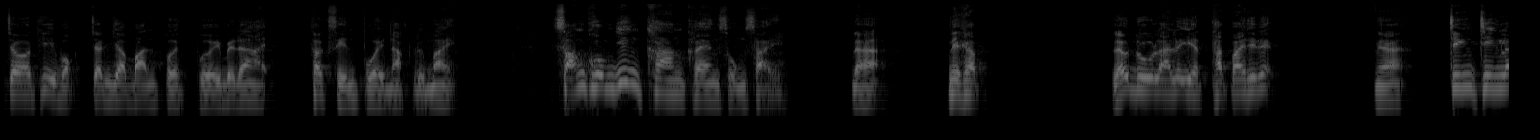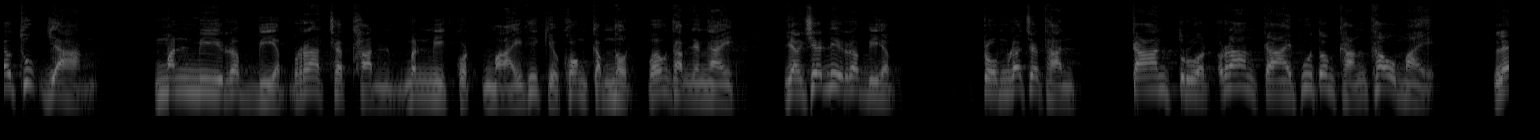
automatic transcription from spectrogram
เจ้าหน้าที่บอกจรรยาบรรณเปิดเผยไม่ได้ ทักษิณป่วยหนักหรือไม่ สังคมยิ่งคลางแคลงสงสัยนะฮะนี่ครับ แล้วดูรายละเอียดถัดไปทีนี้นะจริง ๆ แล้วทุกอย่าง มันมีระเบียบราชทัณฑ์มันมีกฎหมายที่เกี่ยวข้องกำหนดว่าต้องทำยังไง อย่างเช่นนี่ระเบียบกรมราชทัณฑ์การตรวจร่างกายผู้ต้องขังเข้าใหม่ และ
